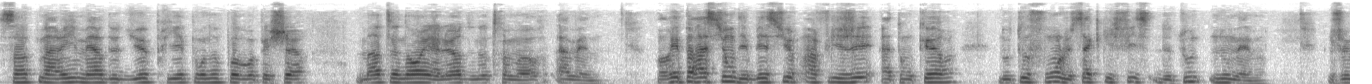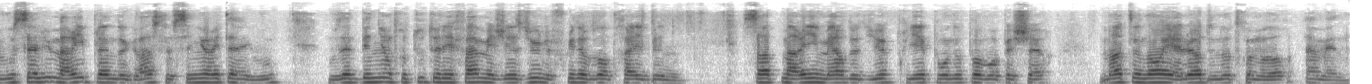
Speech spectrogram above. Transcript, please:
Sainte Marie, Mère de Dieu, priez pour nous pauvres pécheurs, maintenant et à l'heure de notre mort. Amen. En réparation des blessures infligées à ton cœur, nous t'offrons le sacrifice de tout nous-mêmes. Je vous salue Marie, pleine de grâce, le Seigneur est avec vous. Vous êtes bénie entre toutes les femmes, et Jésus, le fruit de vos entrailles, est béni. Sainte Marie, Mère de Dieu, priez pour nous pauvres pécheurs, maintenant et à l'heure de notre mort. Amen.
